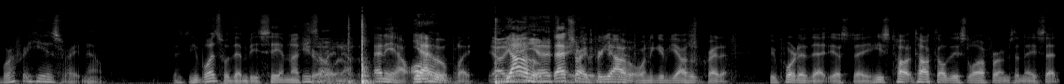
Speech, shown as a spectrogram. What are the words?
wherever he is right now. He was with NBC. I'm not He's sure right now. Anyhow, all Yahoo. over the place. Oh, Yahoo. yeah, that's that's right. right, for Yahoo. Yahoo. I want to give Yahoo credit. Reported that yesterday. He's ta- talked to all these law firms, and they said,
